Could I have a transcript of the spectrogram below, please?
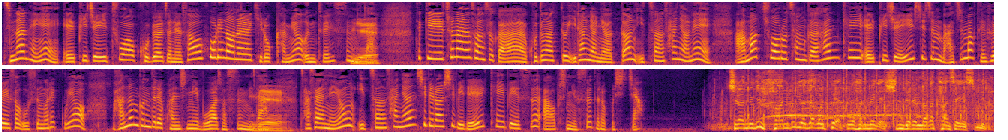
지난해에 LPGA 투어 고별전에서 홀인원 홈런을 기록하며 은퇴했습니다. 예. 특히 최나연 선수가 고등학교 1학년이었던 2004년에 아마추어로 참가한 KLPGA 시즌 마지막 대회에서 우승을 했고요. 많은 분들의 관심이 모아졌습니다. 예. 자세한 내용 2004년 11월 11일 KBS 9시 뉴스 들어보시죠. 지난 6일 한국 여자 골프에 또 한 명의 신데렐라가 탄생했습니다.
